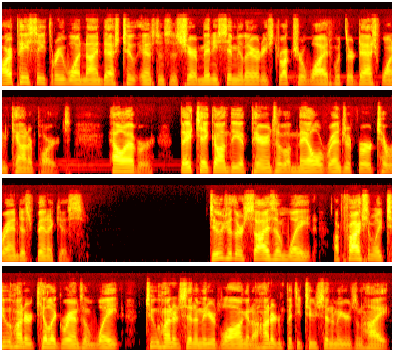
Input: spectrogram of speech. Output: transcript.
RPC-319-2 instances share many similarities structure-wise with their Dash-1 counterparts. However, they take on the appearance of a male Rangifer tarandus fennicus. Due to their size and weight, approximately 200 kg in weight, 200 cm long, and 152 cm in height,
